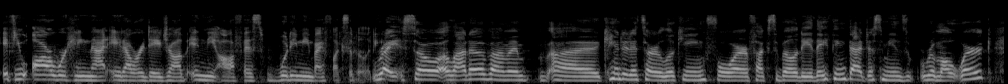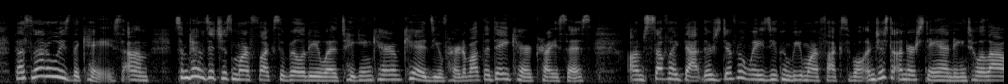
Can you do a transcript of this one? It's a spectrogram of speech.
if you are working that eight-hour day job in the office, what do you mean by flexibility? Right, so a lot of um, uh, candidates are looking for flexibility. They think that just means remote work. That's not always the case. Um, sometimes it's just more flexibility with taking care of kids. You've heard about the daycare crisis, um, stuff like that. There's different ways you can be more flexible and just understanding to allow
